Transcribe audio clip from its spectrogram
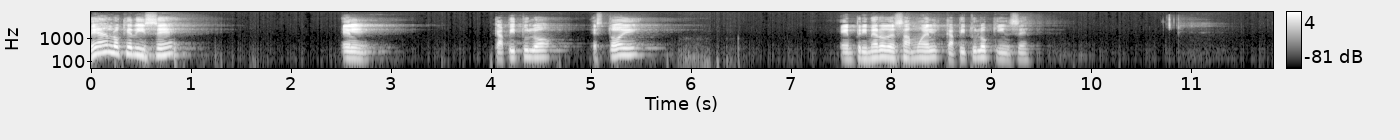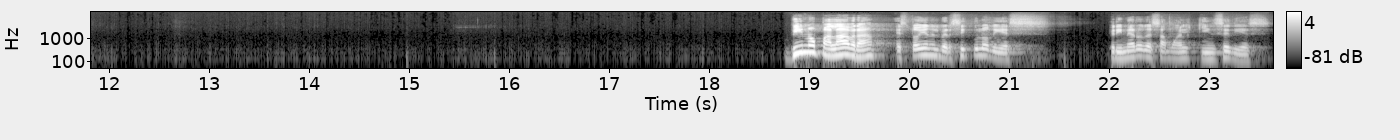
Vean lo que dice el capítulo, estoy en primero de Samuel, capítulo 15. Vino palabra, estoy en el versículo 10, primero de Samuel 15, 10.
